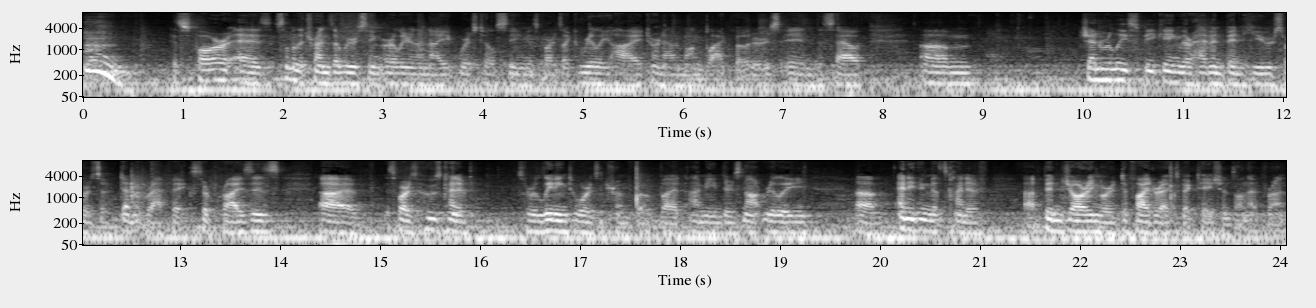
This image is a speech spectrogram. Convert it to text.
as far as some of the trends that we were seeing earlier in the night, we're still seeing as far as like really high turnout among black voters in the South. Um, generally speaking, there haven't been huge sorts of demographic surprises uh, as far as who's kind of sort of leaning towards a Trump vote. But I mean, there's not really um, anything that's kind of uh, been jarring or defied our expectations on that front.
